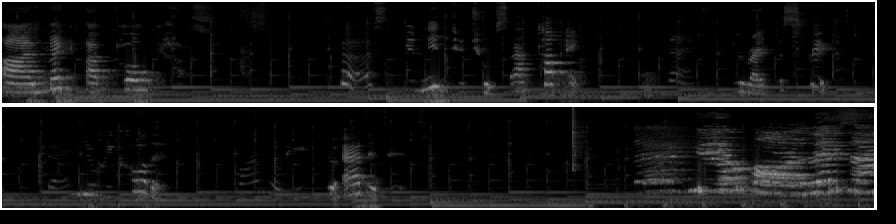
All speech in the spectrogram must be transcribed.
I make a podcast? First, you need to choose a topic. Next, you write a script. Then you record it. You edit it. Thank you for listening.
